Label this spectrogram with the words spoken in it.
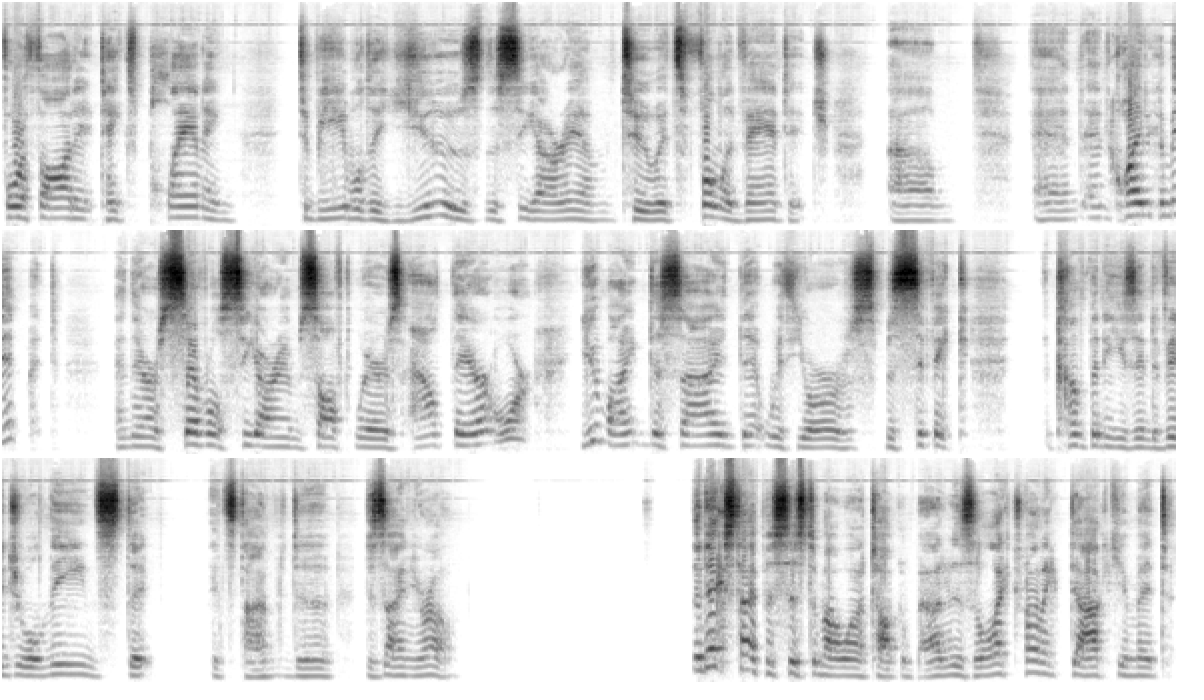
forethought. It takes planning to be able to use the CRM to its full advantage. Um, and, and quite a commitment. And there are several CRM softwares out there, or you might decide that with your specific company's individual needs that it's time to design your own. The next type of system I want to talk about is electronic document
